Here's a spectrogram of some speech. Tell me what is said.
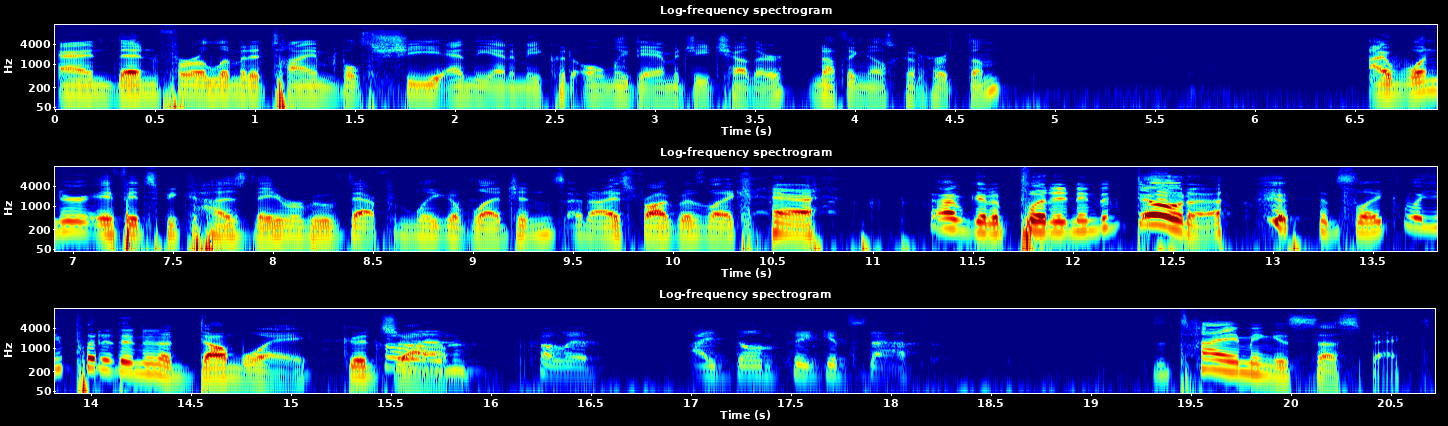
and then for a limited time, both she and the enemy could only damage each other. Nothing else could hurt them. I wonder if it's because they removed that from League of Legends, and IceFrog was like, "Eh, I'm gonna put it into Dota. it's like, well, you put it in in a dumb way. Good job. Colin, I don't think it's that. The timing is suspect,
